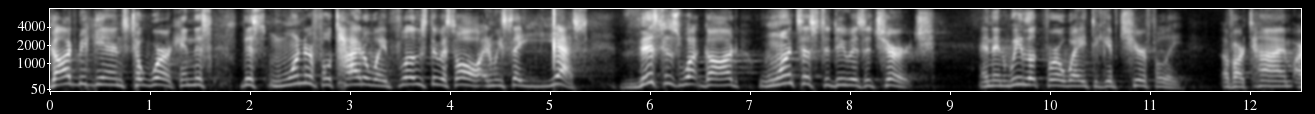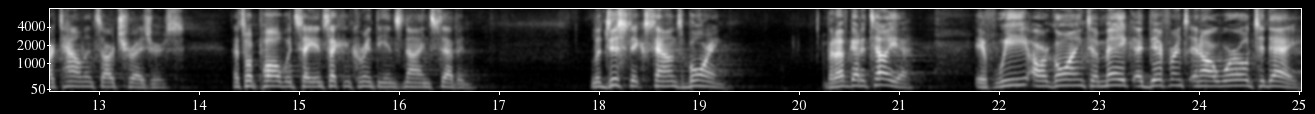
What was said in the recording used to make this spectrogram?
God begins to work, in this, this wonderful tidal wave flows through us all, and we say, Yes, this is what God wants us to do as a church. And then we look for a way to give cheerfully of our time, our talents, our treasures. That's what Paul would say in 2 Corinthians 9 7. Logistics sounds boring, but I've got to tell you, if we are going to make a difference in our world today,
